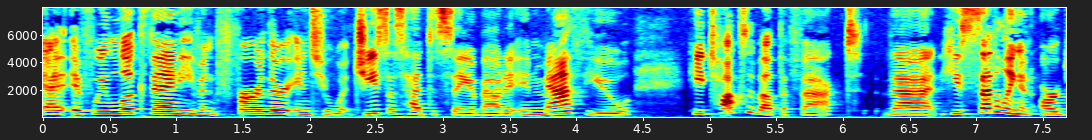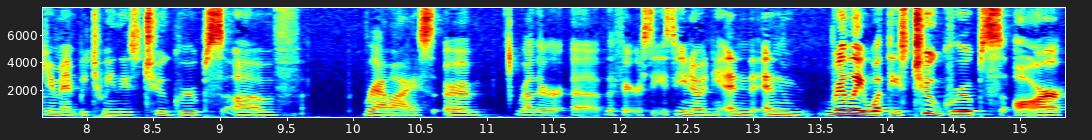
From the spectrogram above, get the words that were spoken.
uh, if we look then even further into what Jesus had to say about it in Matthew, he talks about the fact that he's settling an argument between these two groups of rabbis, or rather uh, the Pharisees, you know, and, and and really what these two groups are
